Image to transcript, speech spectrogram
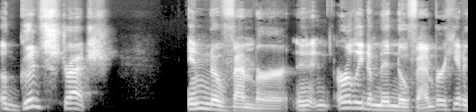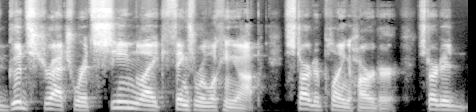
a, a good stretch in November, in early to mid November, he had a good stretch where it seemed like things were looking up. Started playing harder, started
